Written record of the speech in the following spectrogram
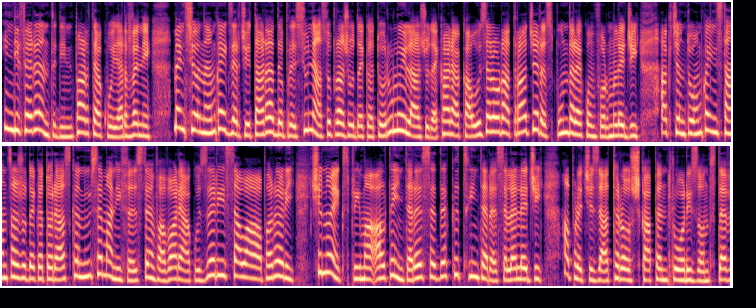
indiferent din partea cui ar veni. Menționăm că exercitarea de presiune asupra judecătorului la judecarea cauzelor atrage răspundere conform legii. Accentuăm că instanța judecătorească nu se manifeste în favoarea acuzării sau a apărării și nu exprimă alte interese decât interesele legii, a precizat Roșca pentru Orizont TV.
